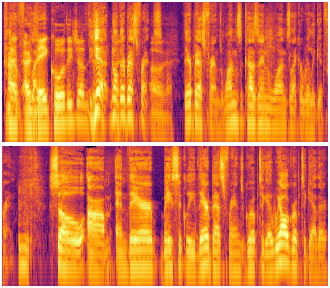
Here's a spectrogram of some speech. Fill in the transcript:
Kind of are like, they cool with each other? Yeah, no, they're best friends. Oh, okay. They're best friends. One's a cousin, one's like a really good friend. Mm-hmm. So, um, and they're basically they're best friends. Grew up together. We all grew up together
